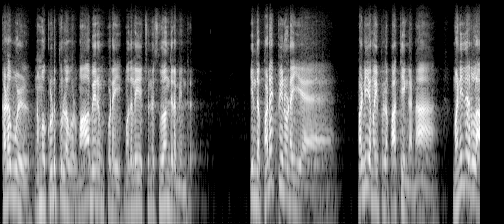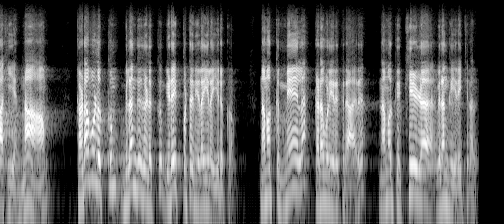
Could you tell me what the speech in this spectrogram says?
கடவுள் நம்ம கொடுத்துள்ள ஒரு மாபெரும் கொடை முதலேயே சொன்ன சுதந்திரம் என்று. இந்த படைப்பினுடைய படி அமைப்புல பாத்தீங்கன்னா மனிதர்களாகிய நாம் கடவுளுக்கும் விலங்குகளுக்கும் இடைப்பட்ட நிலையில இருக்கிறோம். நமக்கு மேல கடவுள் இருக்கிறாரு நமக்கு கீழே விலங்கு இருக்கிறது.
